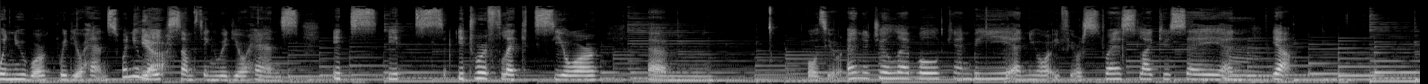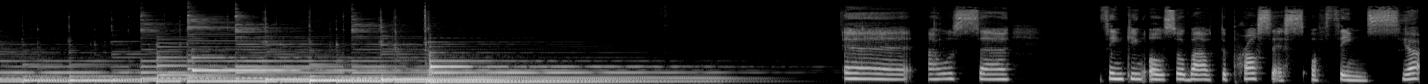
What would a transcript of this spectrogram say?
when you work with your hands when you Yeah. make something with your hands it's it's it reflects your um, both your energy level can be and your if you're stressed like you say and yeah was uh, thinking also about the process of things yeah.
